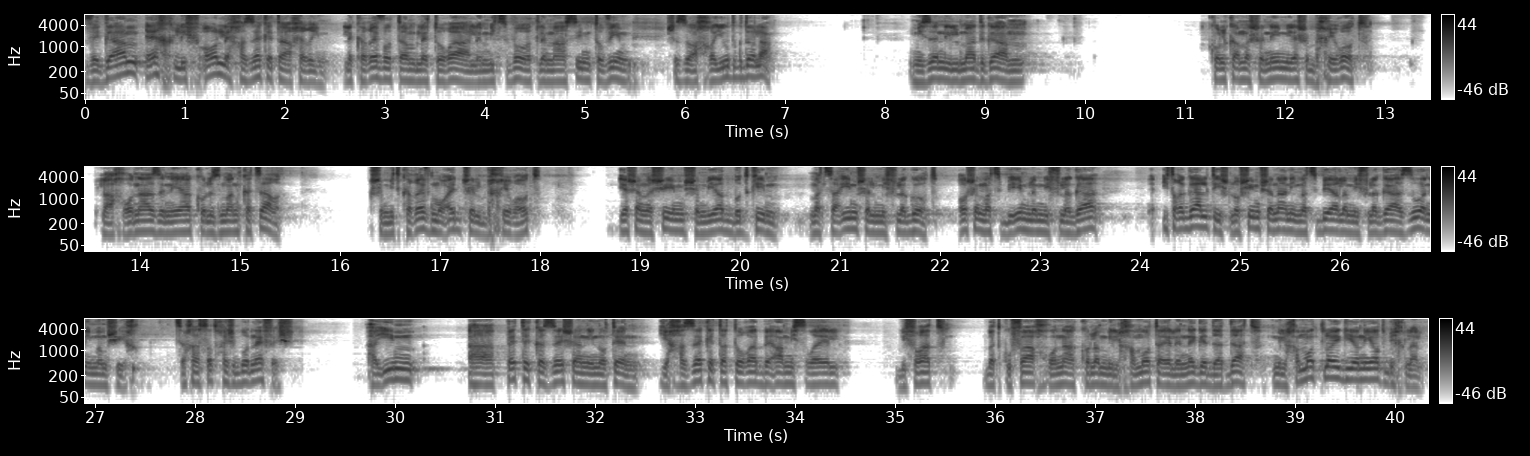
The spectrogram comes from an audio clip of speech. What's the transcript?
וגם איך לפעול לחזק את האחרים, לקרב אותם לתורה, למצוות, למעשים טובים, שזו אחריות גדולה. מזה נלמד גם, כל כמה שנים יש בחירות. לאחרונה זה נהיה כל זמן קצר. כשמתקרב מועד של בחירות, יש אנשים שמיד בודקים מצעים של מפלגות, או שמצביעים למפלגה, התרגלתי, 30 שנה אני מצביע למפלגה הזו, אני ממשיך. צריך לעשות חשבון נפש. האם הפתק הזה שאני נותן יחזק את התורה בעם ישראל, בפרט בתקופה האחרונה, כל המלחמות האלה נגד הדת, מלחמות לא הגיוניות בכלל.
